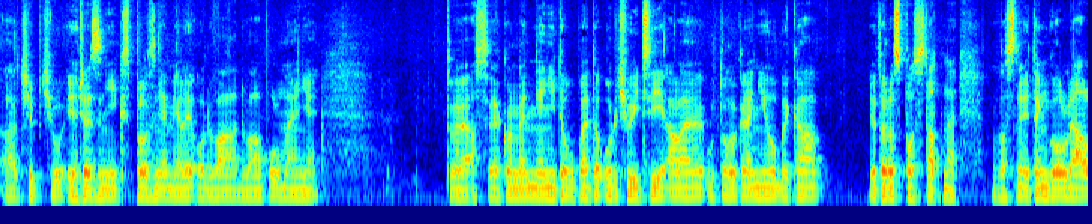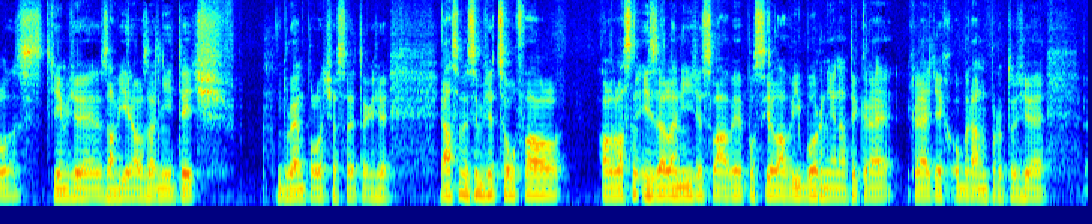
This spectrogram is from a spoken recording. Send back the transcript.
a Čipču i Řezník z Plzně měli o 2, 2,5 méně. To je asi jako, není to úplně to určující, ale u toho krajního beka je to dost podstatné. Vlastně i ten gol dal s tím, že zavíral zadní tyč v druhém poločase, takže já si myslím, že Coufal ale vlastně i zelený, že Slávě posílá výborně na ty kraje, kraje těch obran, protože eh,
